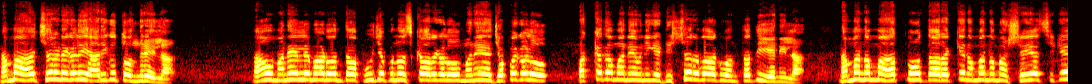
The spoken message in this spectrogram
ನಮ್ಮ ಆಚರಣೆಗಳು ಯಾರಿಗೂ ತೊಂದರೆ ಇಲ್ಲ. ನಾವು ಮನೆಯಲ್ಲಿ ಮಾಡುವಂತಹ ಪೂಜೆ ಪುನಸ್ಕಾರಗಳು, ಮನೆಯ ಜಪಗಳು ಪಕ್ಕದ ಮನೆಯವನಿಗೆ ಡಿಸ್ಟರ್ಬ್ ಆಗುವಂಥದ್ದು ಏನಿಲ್ಲ. ನಮ್ಮ ನಮ್ಮ ಆತ್ಮೋದ್ಧಾರಕ್ಕೆ, ನಮ್ಮ ನಮ್ಮ ಶ್ರೇಯಸ್ಸಿಗೆ,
